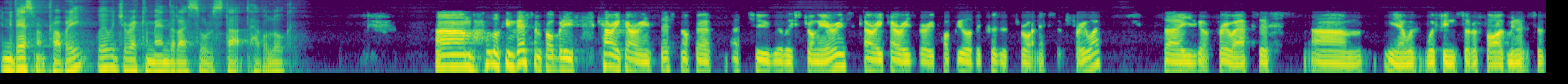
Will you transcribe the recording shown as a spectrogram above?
an investment property, where would you recommend that I sort of start to have a look? Um, look, investment properties, Kurri Kurri and Cessnock are, are, two really strong areas. Kurri Kurri is very popular because it's right next to the freeway. So you've got freeway access, um, you know, within sort of five minutes of,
